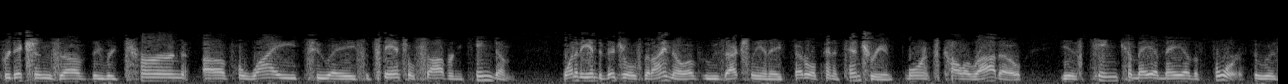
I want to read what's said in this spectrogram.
predictions of the return of Hawaii to a substantial sovereign kingdom. One of the individuals that I know of who's actually in a federal penitentiary in Florence, Colorado, is King Kamehameha IV, who is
